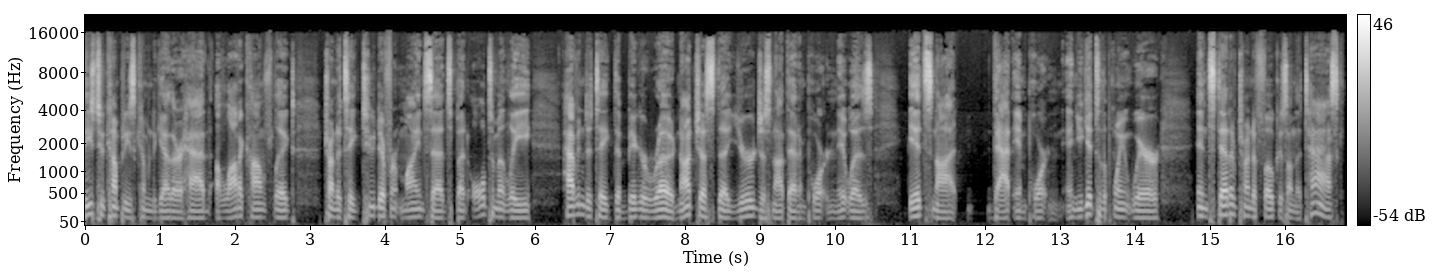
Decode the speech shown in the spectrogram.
These two companies coming together had a lot of conflict, trying to take two different mindsets, but ultimately having to take the bigger road. Not just the you're just not that important. It was it's not that important. And you get to the point where instead of trying to focus on the task,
